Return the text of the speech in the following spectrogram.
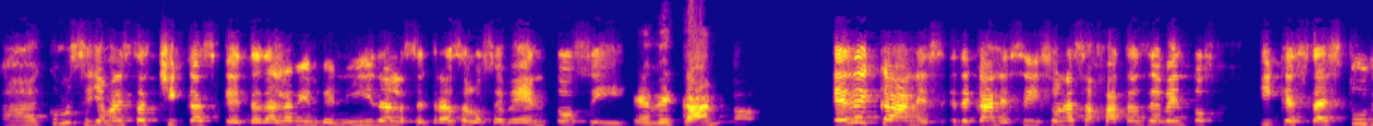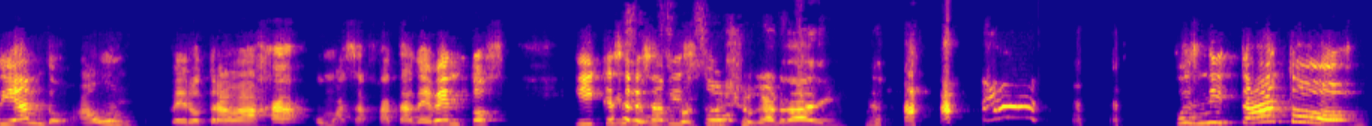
ay, ¿cómo se llaman estas chicas que te dan la bienvenida, las entradas a los eventos y... ¿Edecán? Edecanes, edecanes, sí, son azafatas de eventos y que está estudiando aún, pero trabaja como azafata de eventos y que se, les ha visto. sugar daddy. Pues ni tanto.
